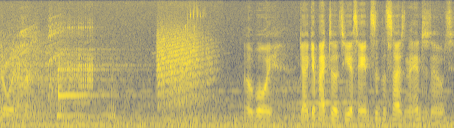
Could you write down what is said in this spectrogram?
No, whatever. Oh boy. Gotta get back to the TSA and synthesize an antidote.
